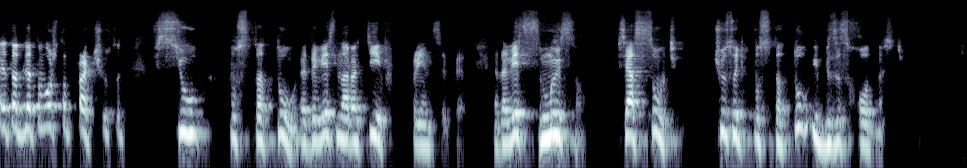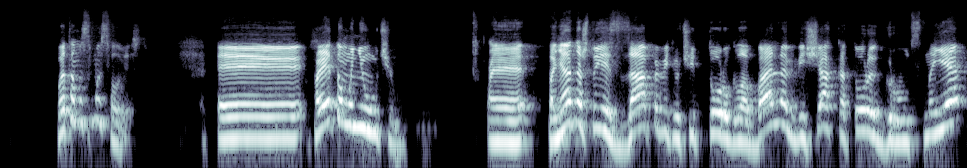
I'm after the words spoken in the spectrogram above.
это для того, чтобы прочувствовать всю пустоту. Это весь нарратив, в принципе. Это весь смысл, вся суть. Чувствовать пустоту и безысходность. В этом и смысл весь. Э, поэтому не учим. Э, понятно, что есть заповедь учить Тору глобально в вещах, которые грустные –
